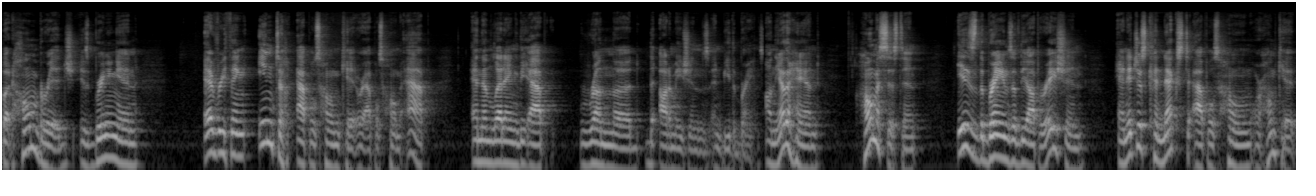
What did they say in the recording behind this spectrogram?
but Homebridge is bringing in everything into Apple's HomeKit or Apple's Home app and then letting the app run the, the automations and be the brains. On the other hand, Home Assistant is the brains of the operation and it just connects to Apple's Home or HomeKit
